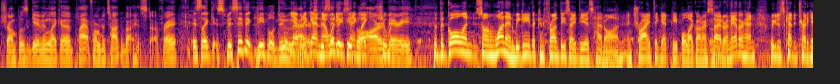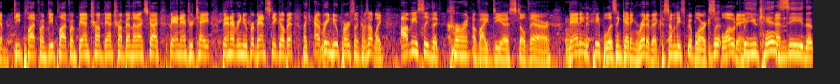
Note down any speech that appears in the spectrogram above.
Trump was given like a platform to talk about his stuff right it's like specific people do matter Yeah, but again, now what are you Specific saying? Like, are we- very but the goal, and so on one end, we can either confront these ideas head on and try to get people like on our side, Mm-hmm. or on the other hand, we can just kind of try to get deplatform, deplatform, ban Trump, ban Trump, ban the next guy, ban Andrew Tate, ban every new, ban Sneako, ban like every Mm-hmm. new person that comes up. Like obviously, the current of idea is still there. Banning the people isn't getting rid of it because some of these people are Mm-hmm. But- exploding. But, you can see that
